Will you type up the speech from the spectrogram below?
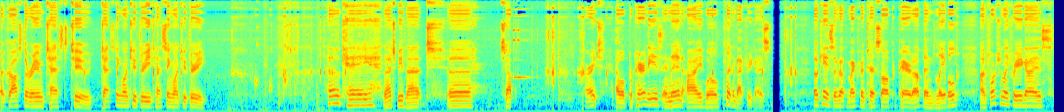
Across the room, test 2. Testing one, two, three, testing one, two, three. Okay, that should be that. Uh, stop. Alright, I will prepare these and then I will play them back for you guys. Okay, so I've got the microphone tests all prepared up and labeled. Unfortunately for you guys,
